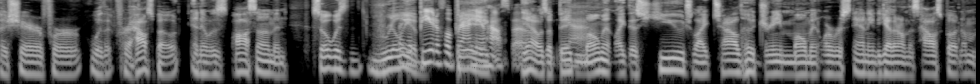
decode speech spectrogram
a share for with it for a houseboat and it was awesome and so it was really like a, a beautiful brand new houseboat. yeah it was a big Yeah. moment like this huge like childhood dream moment where we're standing together on this houseboat and i'm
